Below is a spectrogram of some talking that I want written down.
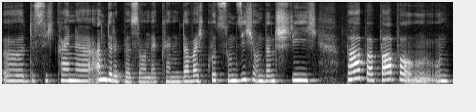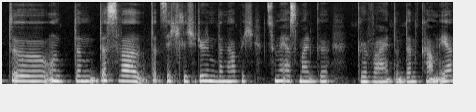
dass ich keine andere Person erkenne. Da war ich kurz unsicher und dann schrie ich Papa, Papa und, äh, und dann, das war tatsächlich rührend. Dann habe ich zum ersten Mal ge, geweint und dann kam er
